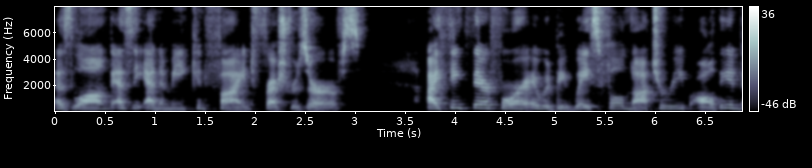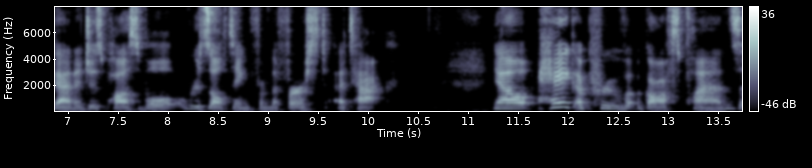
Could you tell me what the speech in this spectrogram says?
as long as the enemy can find fresh reserves. I think, therefore, it would be wasteful not to reap all the advantages possible resulting from the first attack. Now, Haig approved Gough's plans,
